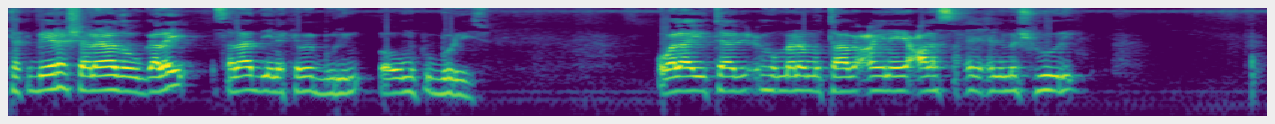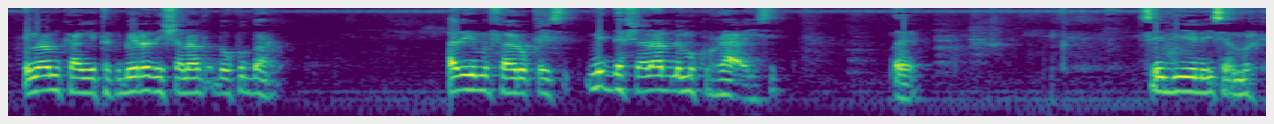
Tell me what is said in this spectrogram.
takbiiro shanaadou galay salaadiina kama burin oo uma ku burayso. Walaa yutaabicuhu mana mutaabacaynayo cala saxiixi lmashhuuri. Imaamkaagii takbiiradii shanaad hadduu ku daro adiga ma faaruqaysid midda shanaadna ma ku raacaysid sayd yeeleysaa marka.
